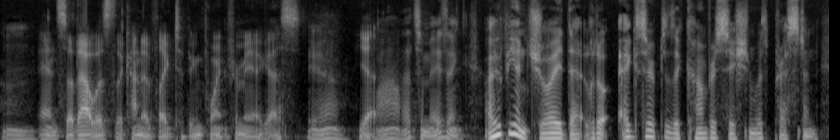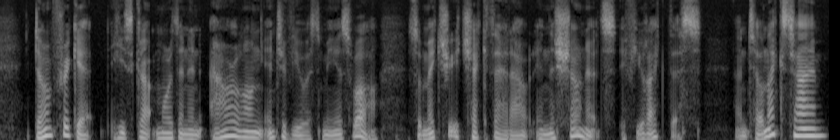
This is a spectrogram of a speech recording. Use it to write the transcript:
Hmm. And so that was the kind of like tipping point for me, I guess. Yeah. Yeah. Wow, that's amazing. I hope you enjoyed that little excerpt of the conversation with Preston. Don't forget, he's got more than an hour long interview with me as well. So make sure you check that out in the show notes if you like this. Until next time.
